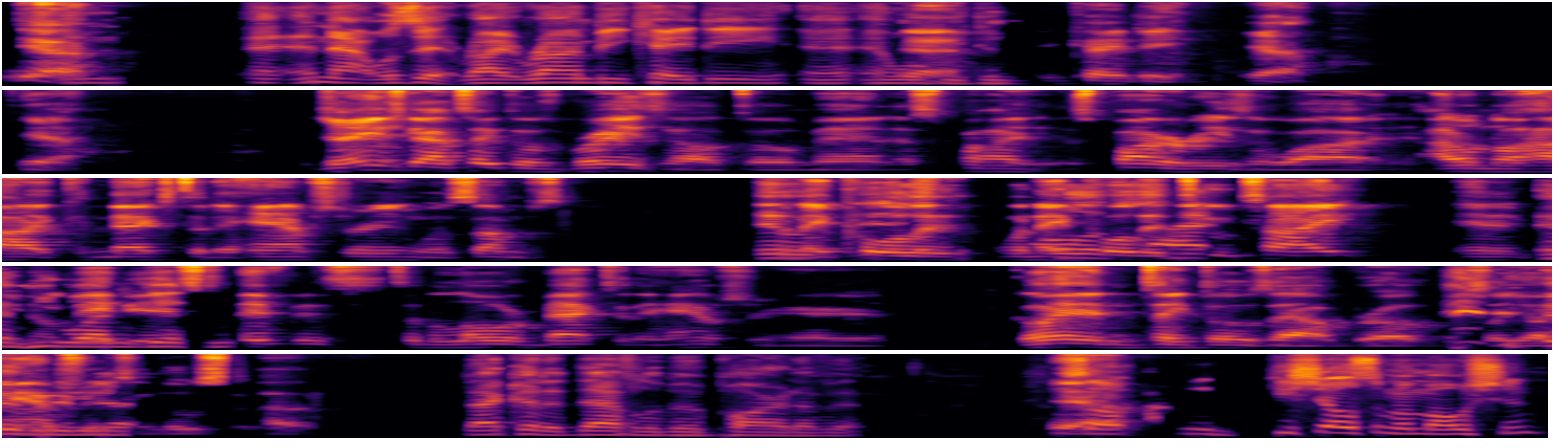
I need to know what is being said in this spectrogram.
yeah, and, and that was it, right? Run BKD, and, and we'll yeah. be good. KD. Yeah, yeah. James got to take those braids out though, man. That's probably that's part of the reason why I don't know how it connects to the hamstring when some when they pull it when they pull it too tight and, you know, maybe it stiffens to the lower back to the hamstring area. Go ahead and take those out, bro, so your hamstrings can loosen up. that could have definitely been part of it. Yeah, So I mean, he showed some emotion.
